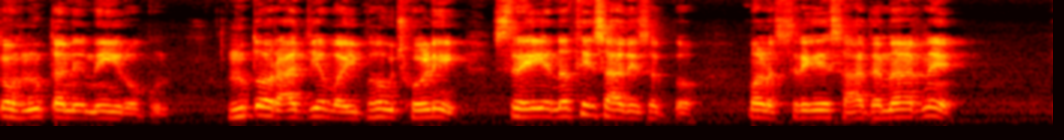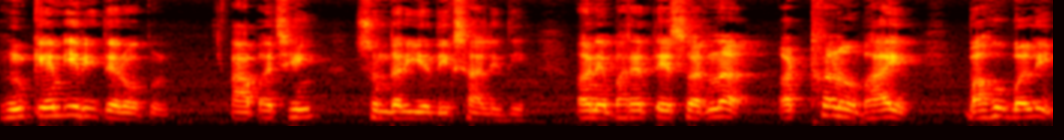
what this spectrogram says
તો હું તને નહીં રોકું. હું તો રાજ્ય વૈભવ છોડી શ્રેય નથી સાધી શકતો, પણ શ્રેય સાધનારને હું કેવી રીતે રોકું? આ પછી સુંદરીએ દીક્ષા લીધી અને ભરતેશ્વરના અઠ્ઠાણું ભાઈ બાહુબલી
